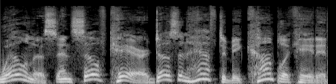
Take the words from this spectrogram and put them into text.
Wellness and self care doesn't have to be complicated.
